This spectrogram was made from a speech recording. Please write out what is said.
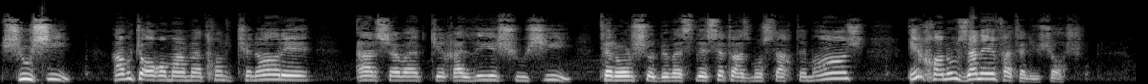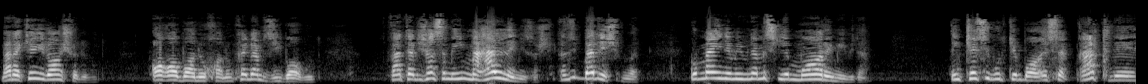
شوشی. همون که آقا محمد خان کنار عرض شود که قلعه شوشی ترور شد به وسیله سه تا از مستخدماش. این خانم زن فتلی شاه شد. ملکه ایران شده بود. آقا بانو خانم خیلی هم زیبا بود. فتلی شاه این محل نمیذاشت. از این بدش میاد گفت من اینو می‌بینم مثل یه مار می‌بینم. این کسی بود که باعث قتل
